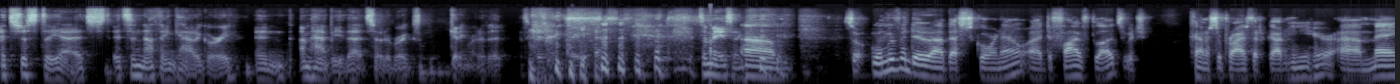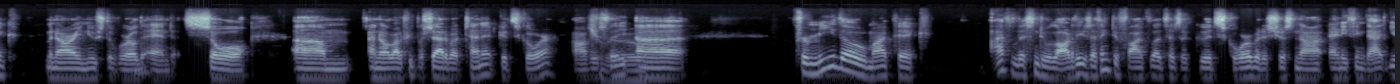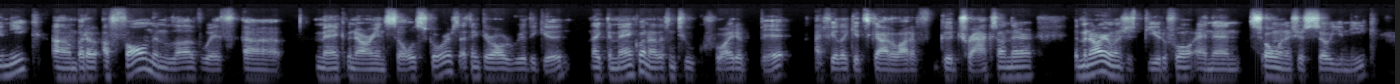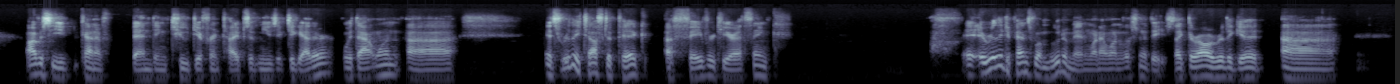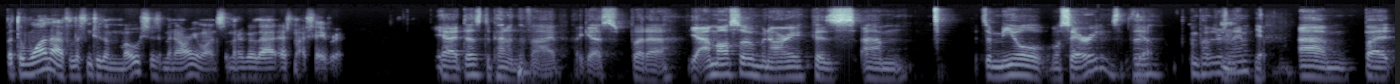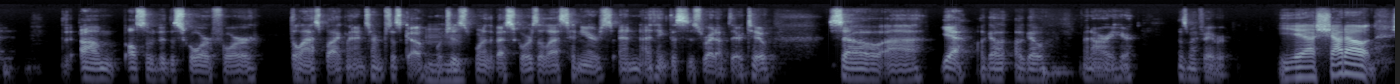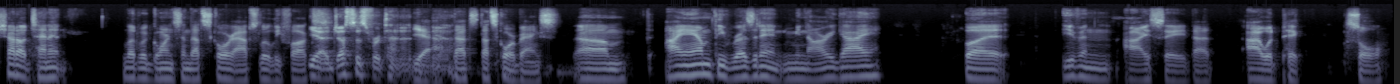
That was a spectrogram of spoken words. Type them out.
it's just a, yeah, it's it's a nothing category, and I'm happy that Soderbergh's getting rid of it. It's, Yeah. it's amazing. Um, so we'll move into uh, best score now. Uh, Da 5 Bloods, which kind of surprised that it got in here. Uh, Mank, Minari, News of the World, and Soul. Um, I know a lot of people shout about Tenet. Good score, obviously. Uh, for me, though, my pick, I've listened to a lot of these. I think Da 5 Bloods has a good score, but it's just not anything that unique. Um, but I've fallen in love with uh, Mank, Minari, and Soul scores. I think they're all really good. Like the Mank one, I listened to quite a bit. I feel like it's got a lot of good tracks on there. The Minari one is just beautiful, and then Soul one is just so unique. Obviously, kind of bending two different types of music together with that one. Uh, it's really tough to pick a favorite here. I think it, it, really depends what mood I'm in when I want to listen to these. Like they're all really good. Uh, but the one I've listened to the most is Minari one, so I'm gonna go that as my favorite. Yeah, it does depend on the vibe, I guess. But uh, yeah, I'm also Minari because um, it's Emile Mosseri is the yep. composer's mm-hmm. name. Yep. Um, but um, also did the score for The Last Black Man in San Francisco, mm-hmm. which is one of the best scores of the last 10 years. And I think this is right up there too. So uh, yeah, I'll go, I'll go Minari here. That's my favorite. Yeah. Shout out, shout out Tenet, Ludwig Göransson. That score absolutely fucks. Yeah. Justice for Tenet. Yeah, yeah. That's, that score bangs. Um, I am the resident Minari guy, but even I say that I would pick Soul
